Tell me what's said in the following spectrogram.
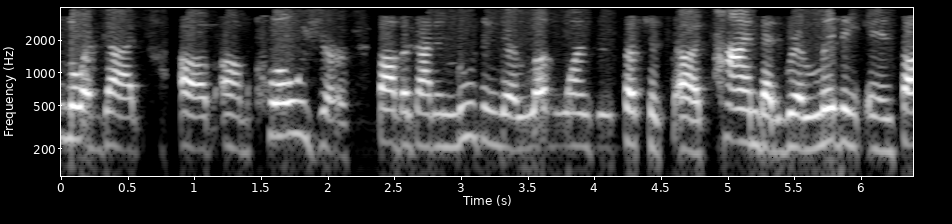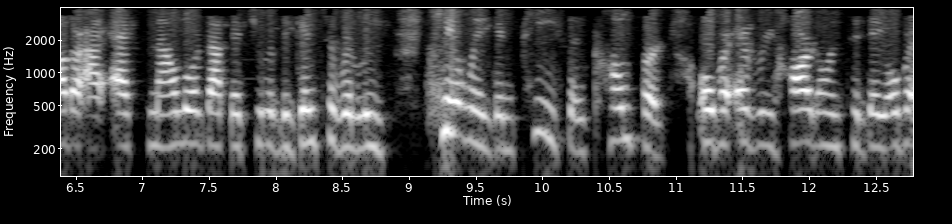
Lord God, of um, closure, Father God, and losing their loved ones in such a uh, time that we're living in. Father, I ask now, Lord God, that you would begin to release healing and peace and comfort over every heart on today, over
